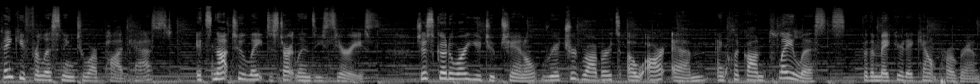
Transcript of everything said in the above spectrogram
Thank you for listening to our podcast. It's not too late to start Lindsay's series. Just go to our YouTube channel, Richard Roberts ORM, and click on Playlists for the Make Your Day Count program.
